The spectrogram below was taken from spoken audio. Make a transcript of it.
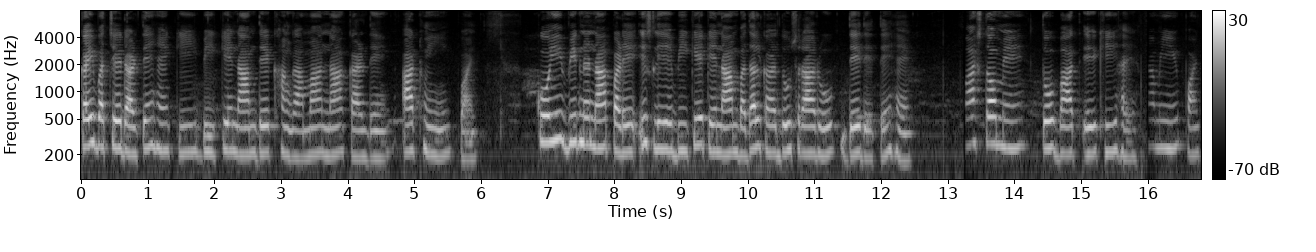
कई बच्चे डरते हैं कि बी के नाम देख हंगामा ना कर दें। आठवीं पॉइंट कोई विघ्न ना पड़े इसलिए बीके के नाम बदल कर दूसरा रूप दे देते हैं। वास्तव में तो बात एक ही है। पॉइंट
